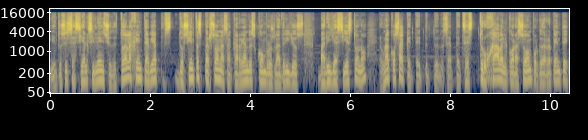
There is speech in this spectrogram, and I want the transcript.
Y entonces se hacía el silencio. De toda la gente había pues, 200 personas acarreando escombros, ladrillos, varillas y esto, ¿no? Era una cosa que te- te estrujaba el corazón porque de repente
